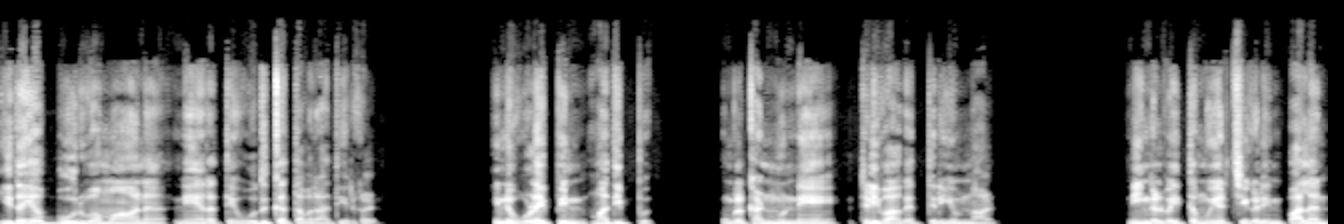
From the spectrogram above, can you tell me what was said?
இதயபூர்வமான நேரத்தை ஒதுக்க தவறாதீர்கள். இந்த உழைப்பின் மதிப்பு உங்கள் கண்முன்னே தெளிவாக தெரியும் நாள். நீங்கள் வைத்த முயற்சிகளின் பலன்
